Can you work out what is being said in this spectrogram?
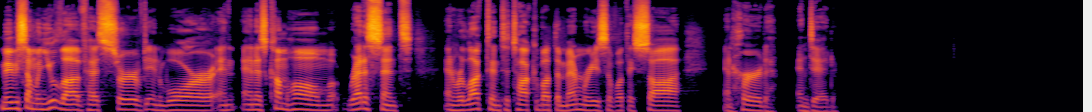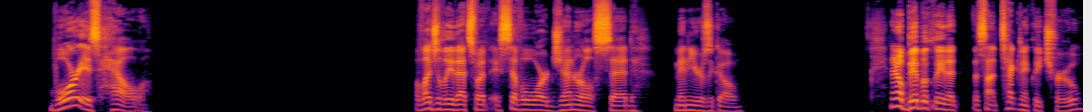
Maybe someone you love has served in war and, and has come home reticent and reluctant to talk about the memories of what they saw and heard and did. War is hell Allegedly, that's what a Civil War general said many years ago. I know biblically that that's not technically true.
